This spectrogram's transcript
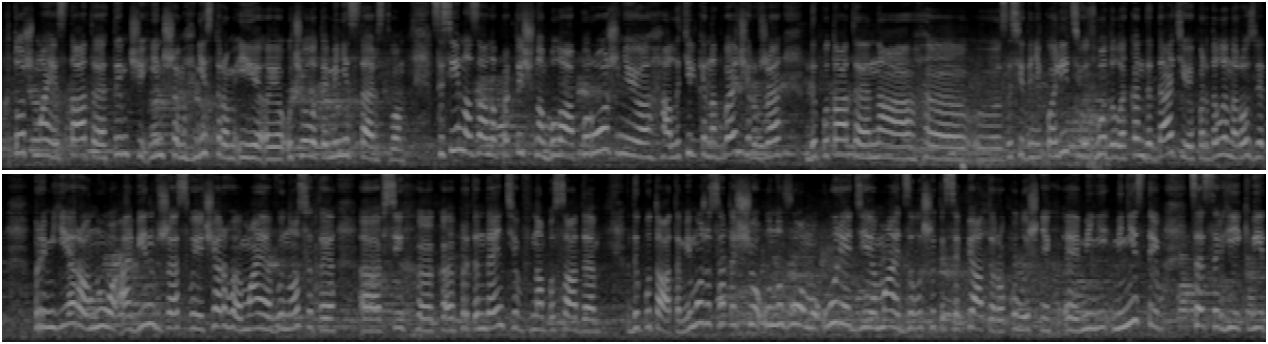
хто ж має стати тим чи іншим міністром і е, очолити міністерство. Сесійна зала практично була порожньою, але тільки надвечір вже депутати на е, засіданні коаліції узгодили кандидатів і передали на розгляд прем'єра. Ну а він вже своєю чергою має виносити е, всіх е, претендентів на посади депутатам. І можу сказати, що у новому уряді мають залишитися п'ятеро колишніх е, міністрів. Це Сергій Квіт,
